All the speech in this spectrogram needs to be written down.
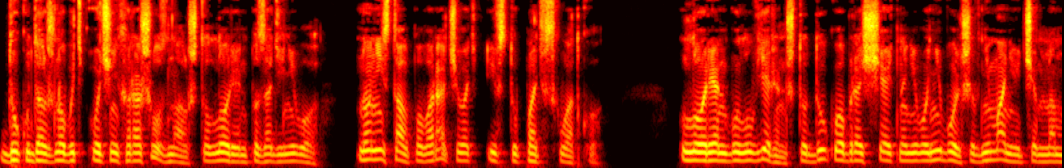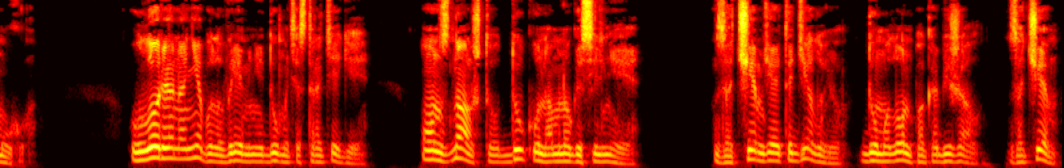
Дуку, должно быть, очень хорошо знал, что Лориан позади него, но не стал поворачивать и вступать в схватку. Лориан был уверен, что Дуку обращает на него не больше внимания, чем на муху. У Лориана не было времени думать о стратегии. Он знал, что Дуку намного сильнее. «Зачем я это делаю?» – думал он, пока бежал. «Зачем?»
